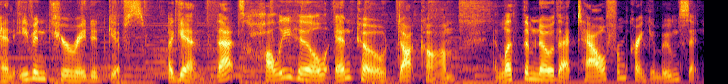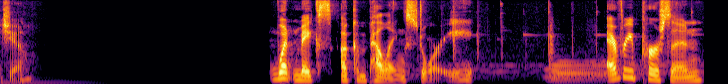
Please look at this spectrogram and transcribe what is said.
and even curated gifts. Again, that's hollyhillandco.com, and let them know that Toa from Crank and Boom sent you what makes a compelling story. Every person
